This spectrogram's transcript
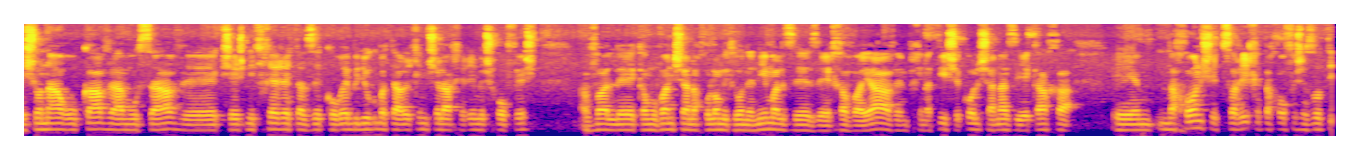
יש עונה ארוכה ועמוסה, וכשיש נבחרת אז זה קורה בדיוק בתאריכים של האחרים יש חופש, אבל uh, כמובן שאנחנו לא מתלוננים על זה, זה חוויה, ומבחינתי שכל שנה זה יהיה ככה. Uh, נכון שצריך את החופש, הזאת,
